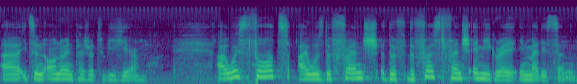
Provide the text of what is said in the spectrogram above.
Uh, it's an honor and pleasure to be here. I always thought I was the, French, the, the first French emigre in Madison.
